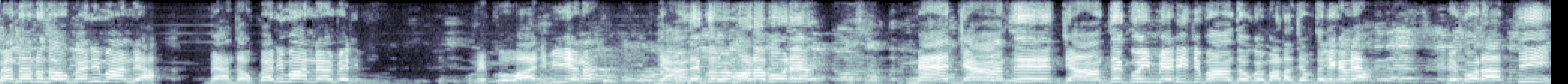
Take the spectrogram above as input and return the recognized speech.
ਮੈਂ ਤੁਹਾਨੂੰ ਦੌਕਾ ਨਹੀਂ ਮਾਰ ਲਿਆ ਮੈਂ ਦੌਕਾ ਨਹੀਂ ਮਾਰ ਲਿਆ ਮੇਰੀ ਵੇਖੋ, ਆਵਾਜ਼ ਵੀ ਹੈ ਨਾ। ਜਾਂ ਤੇ ਕੋਈ ਮੈਂ ਮਾੜਾ ਬੋਲ ਰਿਹਾ। ਮੈਂ ਜਾਂ ਤੇ ਜਾਂ ਤੇ ਕੋਈ ਮੇਰੀ ਜ਼ੁਬਾਨ ਤੋਂ ਕੋਈ ਮਾੜਾ ਸ਼ਬਦ ਨਿਕਲਿਆ। ਵੇਖੋ ਰਾਤੀ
